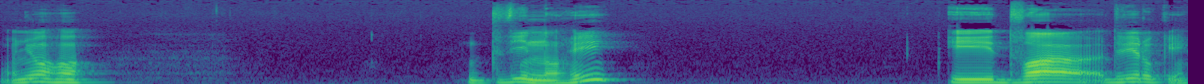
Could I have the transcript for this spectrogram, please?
У нього дві ноги і два, дві руки.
